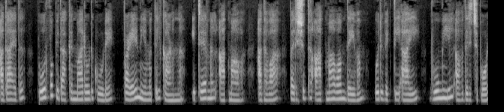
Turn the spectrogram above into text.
അതായത് പൂർവപിതാക്കന്മാരോട് കൂടെ പഴയ നിയമത്തിൽ കാണുന്ന ഇറ്റേർണൽ ആത്മാവ് അഥവാ പരിശുദ്ധ ആത്മാവാം ദൈവം ഒരു വ്യക്തി ആയി ഭൂമിയിൽ അവതരിച്ചപ്പോൾ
